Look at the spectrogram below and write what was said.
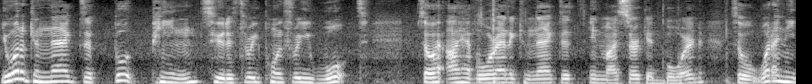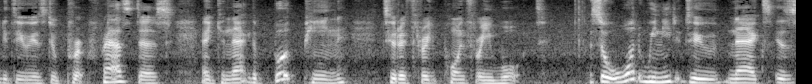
You want to connect the boot pin to the 3.3 volt so I have already connected in my circuit board. So what I need to do is to press this and connect the boot pin to the 3.3 volt. So what we need to do next is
